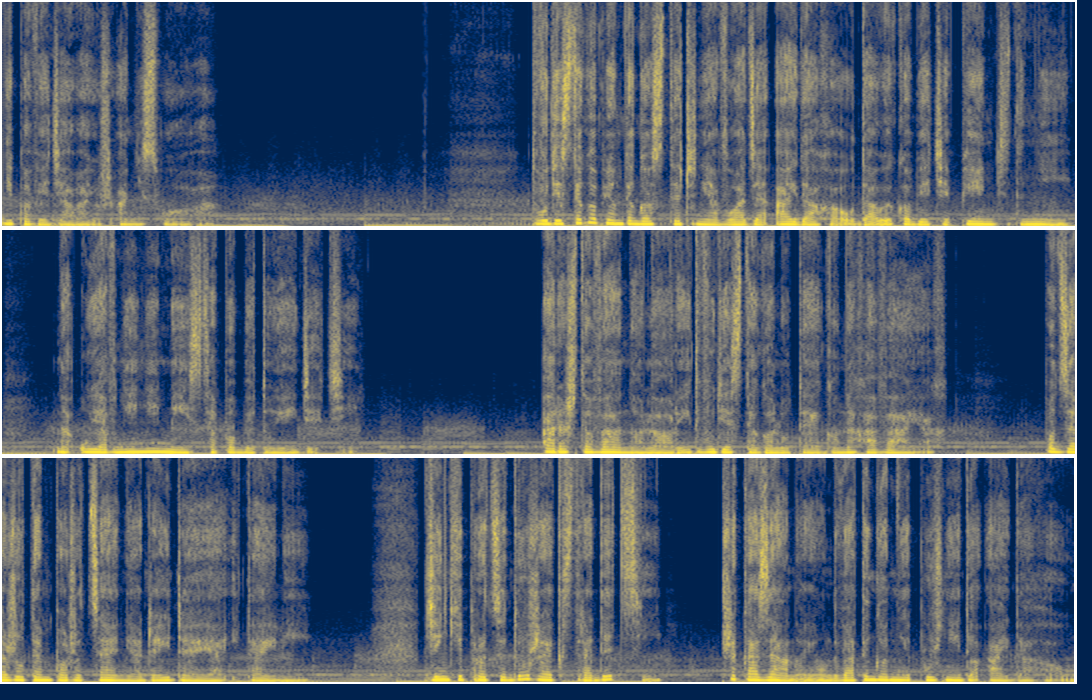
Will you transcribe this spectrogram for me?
nie powiedziała już ani słowa. 25 stycznia władze Idaho dały kobiecie pięć dni na ujawnienie miejsca pobytu jej dzieci. Aresztowano Lori 20 lutego na Hawajach pod zarzutem porzucenia JJ'a i Tylee. Dzięki procedurze ekstradycji Przekazano ją dwa tygodnie później do Idaho.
